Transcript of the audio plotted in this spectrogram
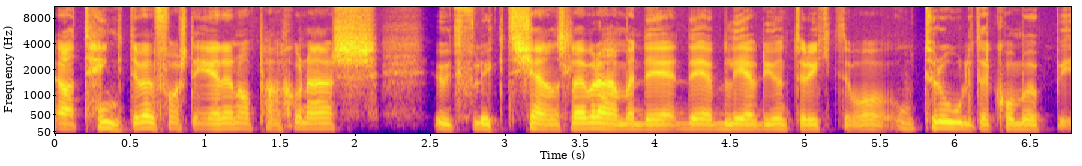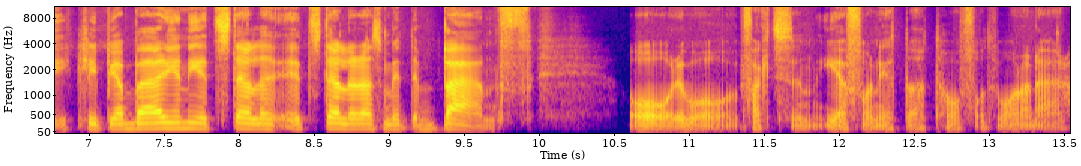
jag tänkte väl först, är det någon pensionärsutflyktskänsla över det här? Men det, det blev det ju inte riktigt. Det var otroligt att komma upp i Klippiga bergen i ett ställe, ett ställe där som heter Banff. Och det var faktiskt en erfarenhet att ha fått vara där.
